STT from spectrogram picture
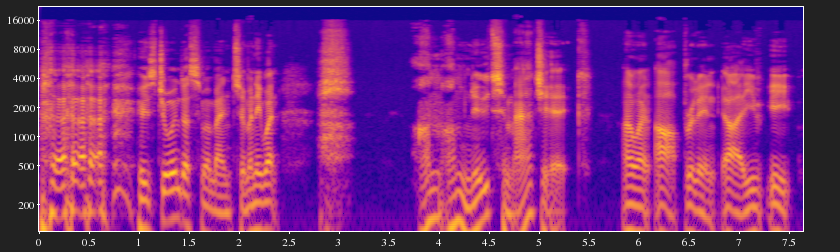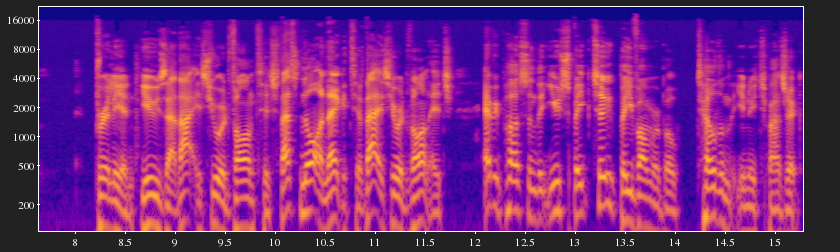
who's joined us in Momentum, and he went, oh, "I'm I'm new to Magic." I went, "Ah, oh, brilliant! Uh, you, you Brilliant. Use that. That is your advantage. That's not a negative. That is your advantage. Every person that you speak to, be vulnerable. Tell them that you need to magic.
